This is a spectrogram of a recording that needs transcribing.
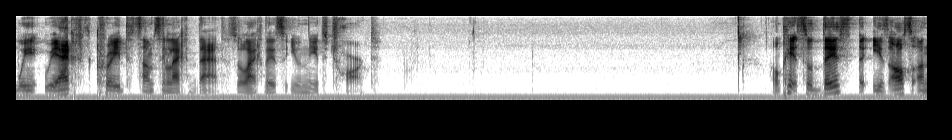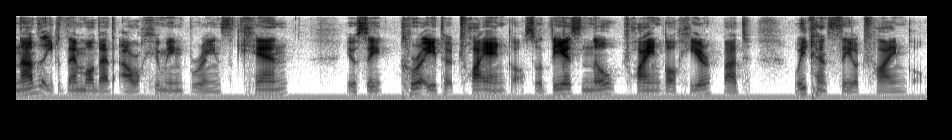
we, we actually create something like that. So like this unit chart. Okay, so this is also another example that our human brains can, you see, create a triangle. So there's no triangle here, but we can see a triangle.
